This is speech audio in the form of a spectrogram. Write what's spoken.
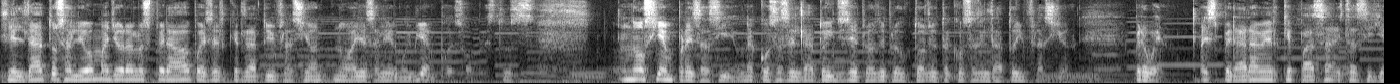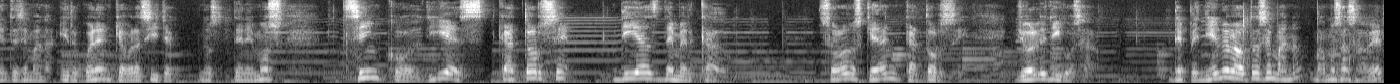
si el dato salió mayor a lo esperado, puede ser que el dato de inflación no vaya a salir muy bien. Pues hombre, esto es, no siempre es así. Una cosa es el dato de índice de precios de productor y otra cosa es el dato de inflación. Pero bueno, esperar a ver qué pasa esta siguiente semana. Y recuerden que ahora sí, ya nos tenemos 5, 10, 14 días de mercado. Solo nos quedan 14. Yo les digo, o sea, dependiendo de la otra semana, vamos a saber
